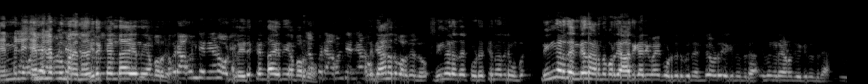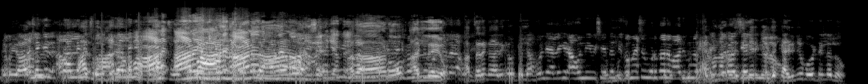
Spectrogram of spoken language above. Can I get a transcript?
എടുക്കണ്ട എന്ന് ഞാൻ പറഞ്ഞു. അല്ല എടുക്കണ്ട എന്ന് ഞാൻ പറഞ്ഞു. അല്ല, ഞാനത് പറഞ്ഞല്ലോ. നിങ്ങളത് കൊടുക്കുന്നതിന് മുമ്പ് നിങ്ങളത് എന്റേതാണെന്ന് പറഞ്ഞ ആധികാരികമായി കൊടുത്തിട്ട് പിന്നെ എന്നോട് ചോദിക്കുന്നില്ല. ചോദിക്കുന്നില്ല? അതാണോ- അല്ലയോ? അത്തരം കാര്യങ്ങളൊക്കെ കഴിഞ്ഞു പോയിട്ടില്ലല്ലോ.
